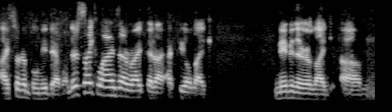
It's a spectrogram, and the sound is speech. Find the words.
I sort of believe that one. There's like lines I write that I, I feel like maybe they're like um,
